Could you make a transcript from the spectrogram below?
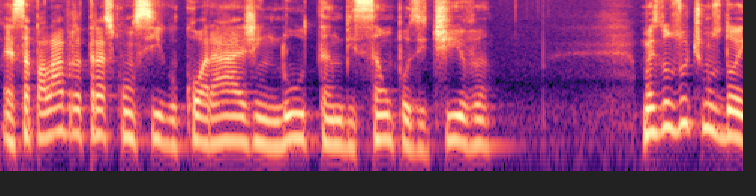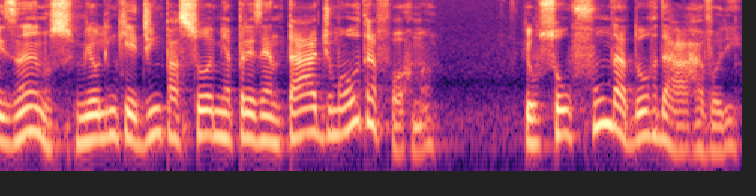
essa palavra traz consigo coragem, luta, ambição positiva. Mas nos últimos dois anos, meu LinkedIn passou a me apresentar de uma outra forma. Eu sou o fundador da árvore.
